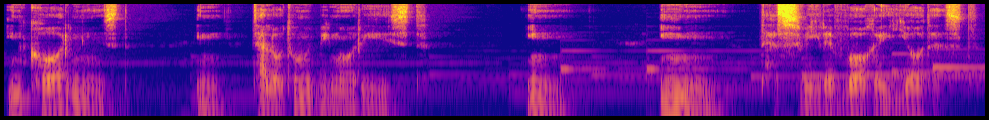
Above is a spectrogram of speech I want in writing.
این کار نیست. این تلاطم بیماری است. این این تصویر واقعیات است.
